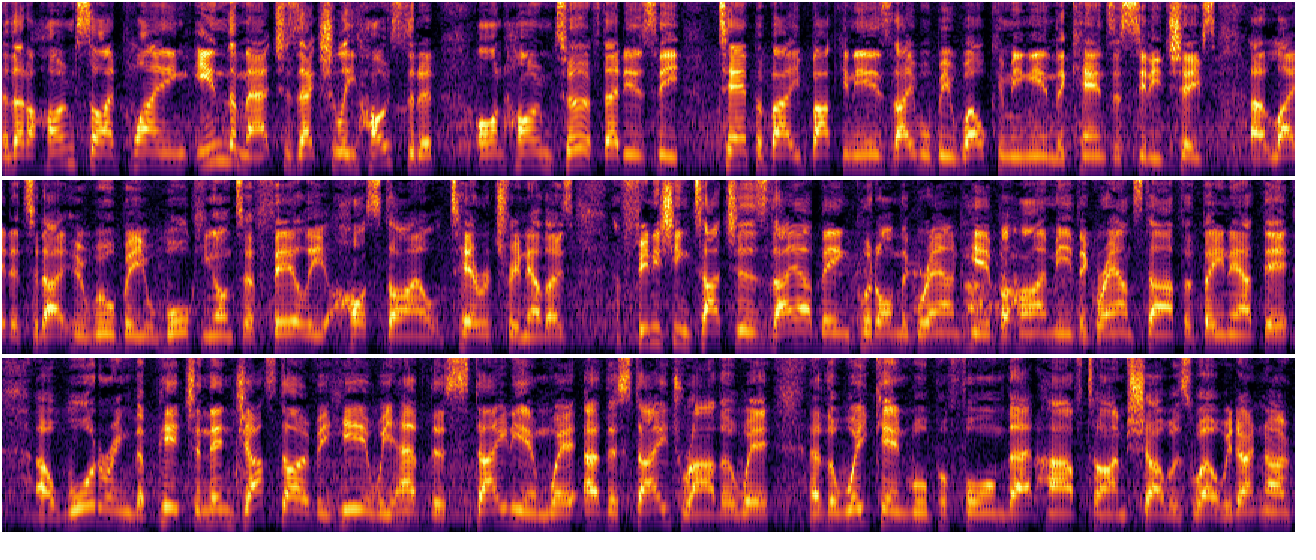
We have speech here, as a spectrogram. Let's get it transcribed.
that a home side playing in the match has actually hosted it on home turf. That is the Tampa Bay Buccaneers. They will be welcoming in the Kansas City Chiefs uh, later today, who will be walking onto fairly hostile territory. Now, those finishing touches, they are being put on the ground here behind me. The ground staff have been out there uh, watering the pitch, and then just over here we have the stadium where uh, the stage rather where uh, the Weeknd will perform that halftime show as well. We don't know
